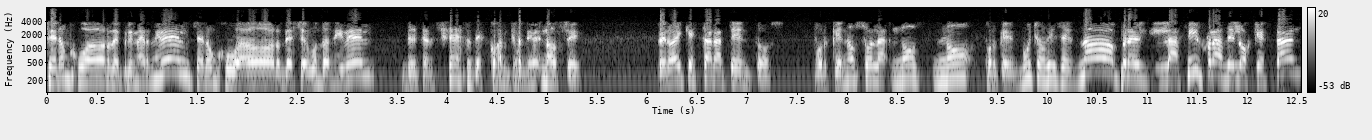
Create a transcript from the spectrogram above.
será un jugador de primer nivel, será un jugador de segundo nivel, de tercer, de cuarto nivel, no sé. Pero hay que estar atentos, porque no sola, no, no, porque muchos dicen, no, pero las cifras de los que están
